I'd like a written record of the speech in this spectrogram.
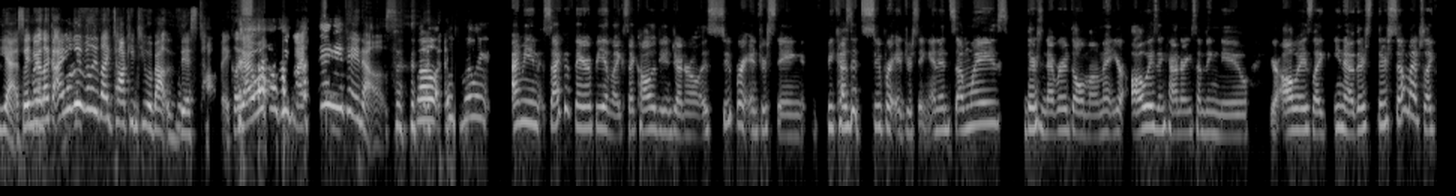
Yes. And you're like, I only really like talking to you about this topic. Like I won't talk to you about anything else. well, it's really I mean, psychotherapy and like psychology in general is super interesting because it's super interesting. And in some ways, there's never a dull moment. You're always encountering something new. You're always like, you know, there's there's so much like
